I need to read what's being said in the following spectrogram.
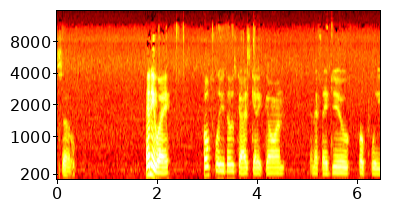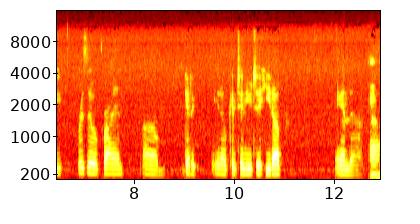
So anyway, hopefully those guys get it going, and if they do, hopefully Rizzo, Bryant, um, get it, you know, continue to heat up. And uh, Yeah.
